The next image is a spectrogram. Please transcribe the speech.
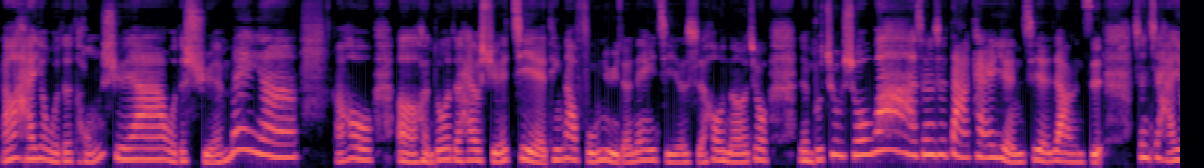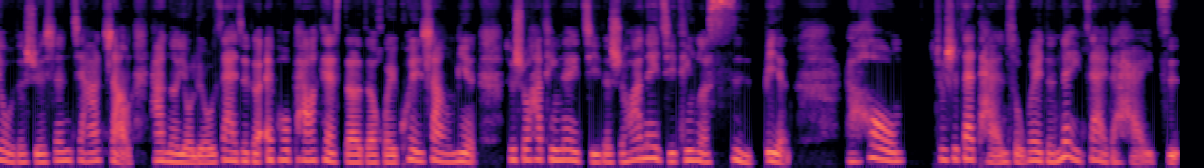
然后还有我的同学啊，我的学妹呀、啊，然后呃很多的还有学姐，听到腐女的那一集的时候呢，就忍不住说哇，真是大开眼界这样子。甚至还有我的学生家长，他呢有留在这个 Apple Podcast 的，的回馈上面。就说他听那集的时候，他那集听了四遍，然后就是在谈所谓的内在的孩子。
